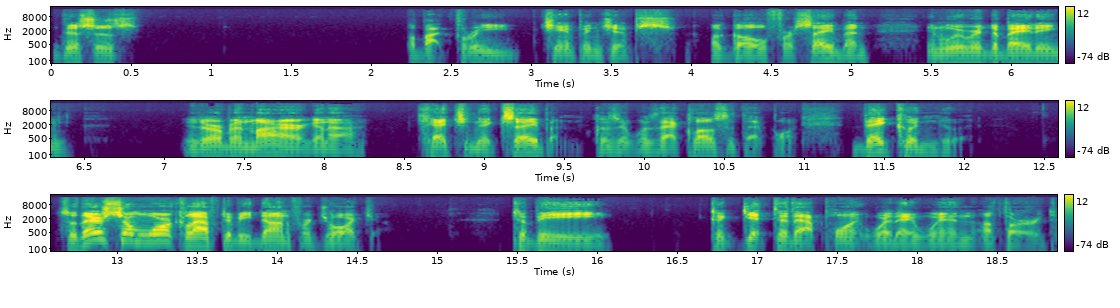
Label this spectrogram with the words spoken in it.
this is about three championships ago for Saban, and we were debating is Urban Meyer going to catch Nick Saban because it was that close at that point. They couldn't do it. So there's some work left to be done for Georgia to be to get to that point where they win a third,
